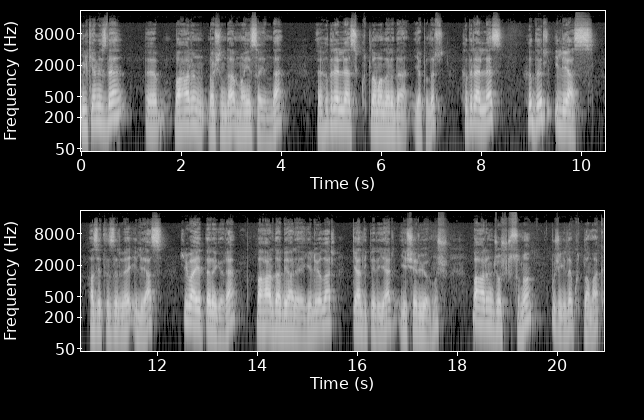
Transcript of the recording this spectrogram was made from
Ülkemizde e, baharın başında Mayıs ayında e, Hıdrellez kutlamaları da yapılır. Hıdrellez, Hıdır İlyas, Hazreti Hızır ve İlyas rivayetlere göre baharda bir araya geliyorlar. Geldikleri yer yeşeriyormuş. Baharın coşkusunu bu şekilde kutlamak.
